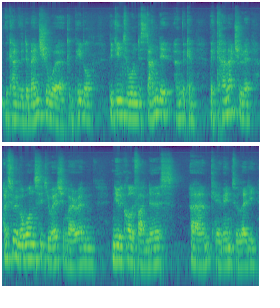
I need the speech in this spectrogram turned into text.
the kind of the dementia work and people begin to understand it and they can they can actually I just remember one situation where a um, newly qualified nurse um, came in to a lady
